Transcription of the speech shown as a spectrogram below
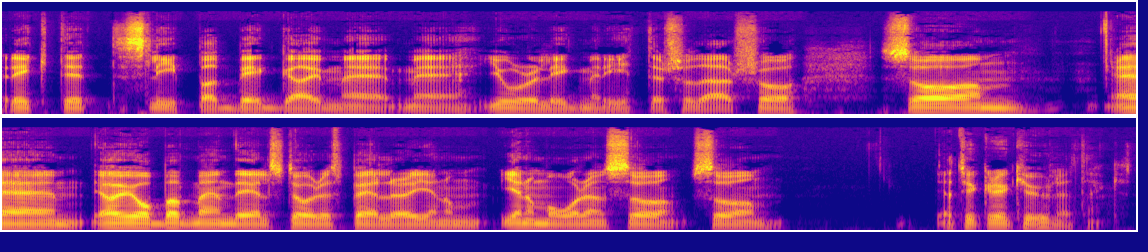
riktigt slipad big guy med, med Euroleague-meriter sådär. Så, så mm, Eh, jag har jobbat med en del större spelare genom, genom åren så, så jag tycker det är kul helt enkelt.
